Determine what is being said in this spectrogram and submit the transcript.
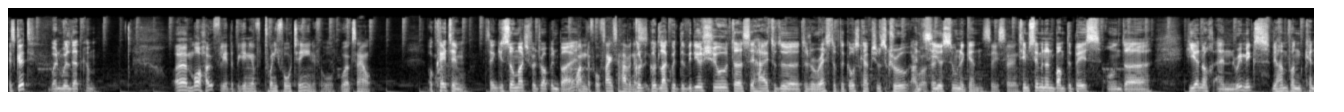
it's good. When will that come? Uh, more hopefully at the beginning of 2014 if it all works out. Okay, Tim. Thank you so much for dropping by. Wonderful. Thanks for having us. Good, good luck with the video shoot. Uh, say hi to the to the rest of the Ghost Capsules crew I and see do. you soon again. See you soon. Tim Simonon Bump the Bass und äh, hier noch ein Remix. Wir haben von Ken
